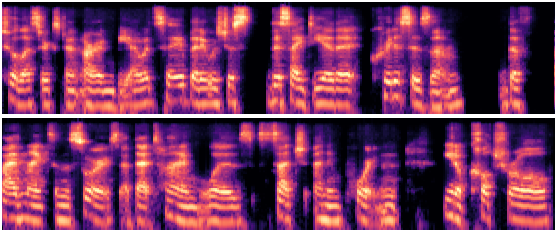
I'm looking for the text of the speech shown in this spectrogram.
to a lesser extent R&B, I would say, but it was just this idea that criticism, the five mics and the source at that time was such an important you know cultural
